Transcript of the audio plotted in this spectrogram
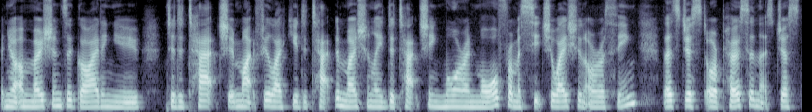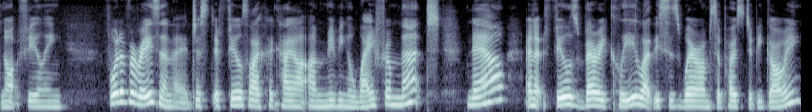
And your emotions are guiding you to detach. It might feel like you're detach- emotionally detaching more and more from a situation or a thing that's just, or a person that's just not feeling for whatever reason, it just it feels like okay, I'm moving away from that now, and it feels very clear like this is where I'm supposed to be going,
